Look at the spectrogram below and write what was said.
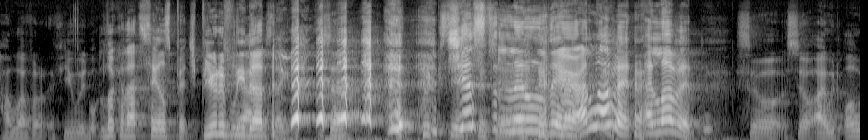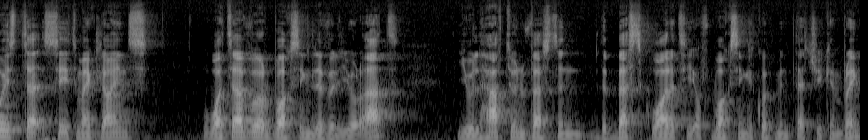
However, if you would Look at that sales pitch, beautifully Yeah, done. like- a- Just pitch, a little there. I love it. I love it. So, so I would always say to my clients, whatever boxing level you're at, you will have to invest in the best quality of boxing equipment that you can bring,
